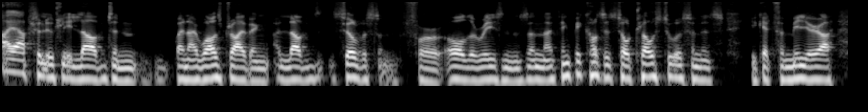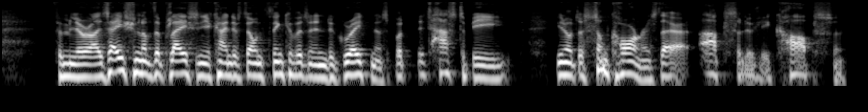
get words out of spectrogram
I absolutely loved, and when I was driving, I loved Silverstone for all the reasons. And I think because it's so close to us, and it's you get familiar familiarization of the place and you kind of don't think of it in the greatness, but it has to be, you know, there's some corners there, absolutely, Copse and,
